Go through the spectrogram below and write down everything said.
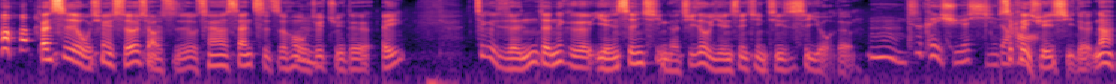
但是我现在十二小时，我参加三次之后，我就觉得，哎。这个人的那个延伸性啊，肌肉延伸性其实是有的，嗯，是可以学习的，是可以学习的。那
